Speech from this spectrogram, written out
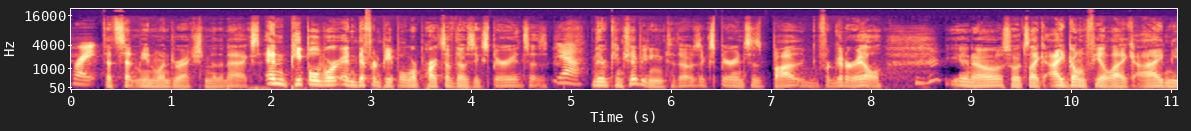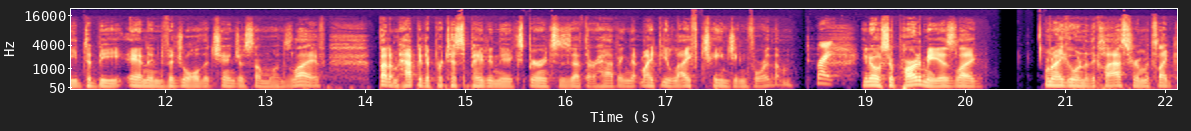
Right. that sent me in one direction to the next. And people were and different people were parts of those experiences. Yeah. They were contributing to those experiences for good or ill. Mhm. You know, so it's like I don't feel like I need to be an individual that changes someone's life, but I'm happy to participate in the experiences that they're having that might be life changing for them Right. you know so part of me is like when i go into the classroom it's like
